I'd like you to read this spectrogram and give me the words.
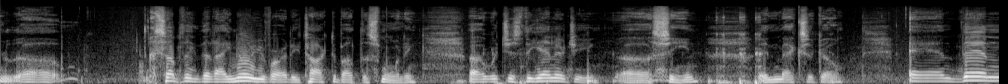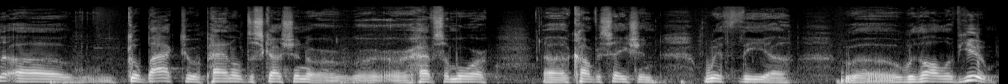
Uh, something that I know you've already talked about this morning, uh, which is the energy uh, scene in Mexico and then uh, go back to a panel discussion or, or, or have some more uh, conversation with the uh, uh with all of you.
